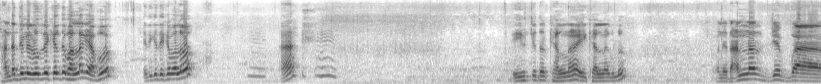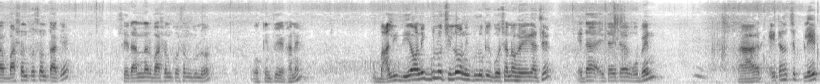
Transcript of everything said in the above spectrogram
ঠান্ডার দিনে রোদরে খেলতে ভালো লাগে আপু? এদিকে দেখে বলো। হ্যাঁ? এই হচ্ছে তোর খেলনা, এই খেলনাগুলো। মানে রান্নার যে বাসন কোসন থাকে সেই রান্নার বাসন কোসনগুলো ও কিন্তু এখানে বালি দিয়ে অনেকগুলো ছিল, অনেকগুলোকে গোছানো হয়ে গেছে। এটা এটা এটা ওভেন। আর এটা হচ্ছে প্লেট।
